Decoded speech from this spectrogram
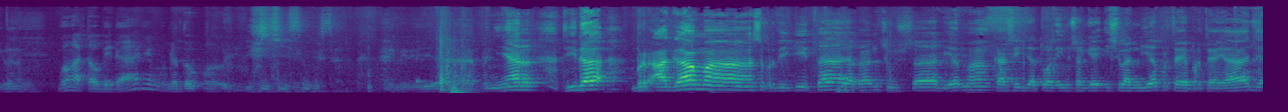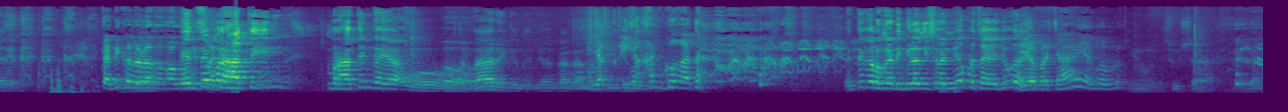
Gimana? Bang? Gua nggak tahu bedanya, Bro. Gak tahu. Oh, iya, susah. Ini dia penyiar tidak beragama seperti kita ya kan susah dia mah kasih jadwal imsak Islandia percaya percaya aja. Tadi kalau lo ngomong Ente Islam- merhatiin merhatiin kayak oh, tertarik gitu dia kagak ngerti. Ya, juga. iya kan gua nggak tahu. Ente kalau nggak dibilang Islandia percaya juga Iya ya? percaya gua, Bro. Hmm, susah ya kan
